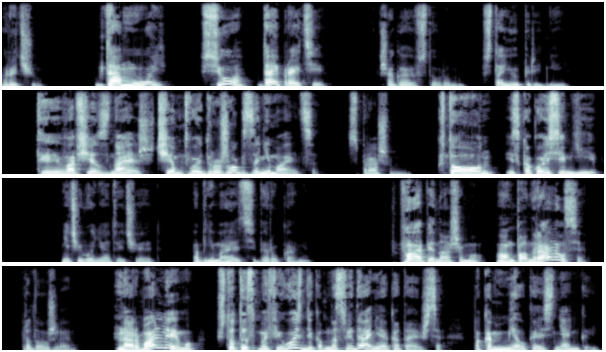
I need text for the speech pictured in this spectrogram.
Рычу. Домой. Все, дай пройти. Шагаю в сторону. Встаю перед ней. Ты вообще знаешь, чем твой дружок занимается? Спрашиваю. Кто он? Из какой семьи? Ничего не отвечает. Обнимает себя руками. Папе нашему он понравился? Продолжаю. Нормально ему, что ты с мафиозником на свидание катаешься, пока мелкая с нянькой?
